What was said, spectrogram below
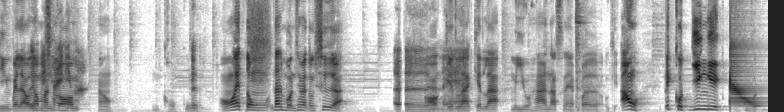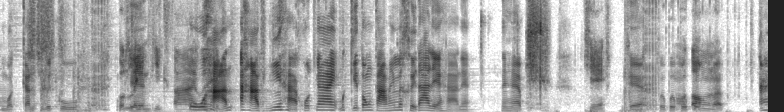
ยิงไปแล้วเอ้ยแล้วมันไม่ใช่ก็นี่หว่าเอ้าของกูก็ อ๋อไอ้ตรงด้านบนใช่ไหมตรงชื่ออะเอออ๋อนั่นเก็ตแหละเก็ตละมีอยู่5นัดสไนเปอร์โอเคเอ้าไปกดยิงอีกหมดหมดกันชีวิตกูกดเล็งคลิกซ้ายกูเว้ยหาอาหารถึงนี้หาโคตรง่าย เมื่อกี้ตรงกลางไม่เคยได้เลยอาหารเนี่ยนะครับโอ เคโอเคปึ๊บปึ๊บเราปึ๊บต้องแบบอ้า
